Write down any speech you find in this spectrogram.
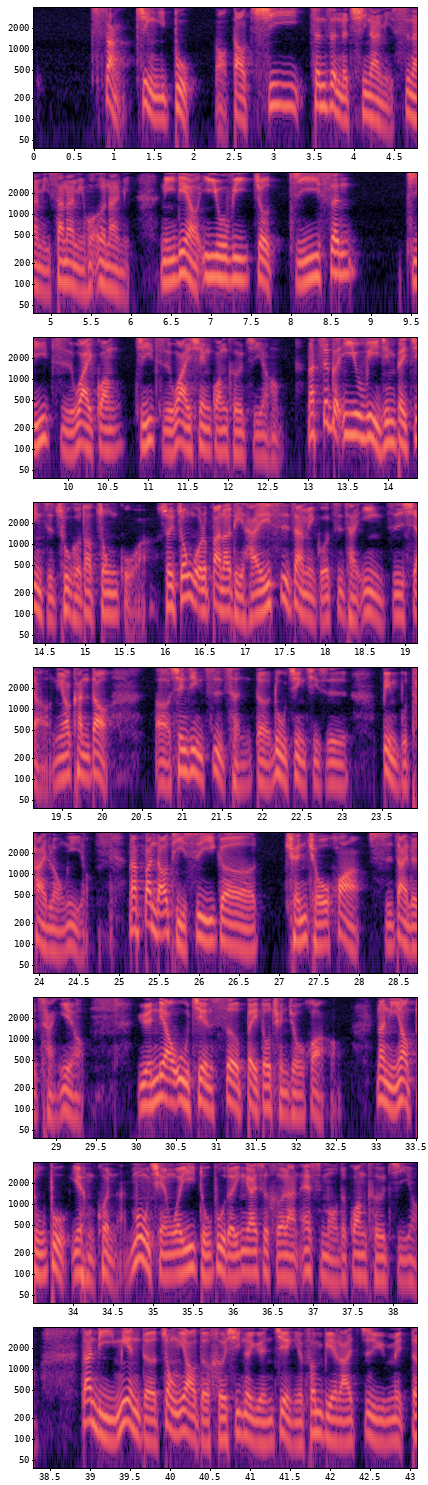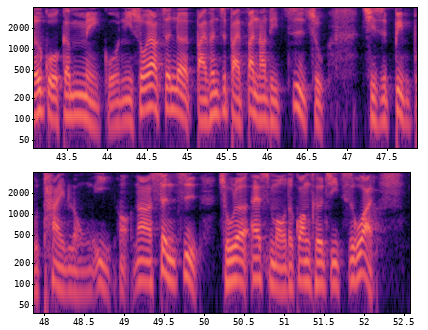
上进一步哦，到七真正的七纳米、四纳米、三纳米或二纳米，你一定要 EUV 就极深极紫外光、极紫外线光刻机啊！那这个 EUV 已经被禁止出口到中国啊，所以中国的半导体还是在美国制裁阴影之下。你要看到。呃，先进制程的路径其实并不太容易哦。那半导体是一个全球化时代的产业哦，原料、物件、设备都全球化哦。那你要独步也很困难。目前唯一独步的应该是荷兰 ASML 的光刻机哦。但里面的重要的核心的元件也分别来自于美德国跟美国。你说要真的百分之百半导体自主，其实并不太容易哦。那甚至除了 ASML 的光刻机之外，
